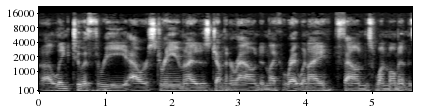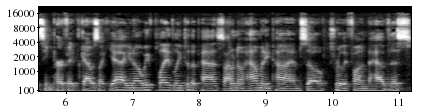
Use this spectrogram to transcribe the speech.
uh, linked to a three hour stream, and I was just jumping around, and like right when I found this one moment that seemed perfect, the guy was like, "Yeah, you know, we've played Link to the Past, I don't know how many times, so it's really fun to have this."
